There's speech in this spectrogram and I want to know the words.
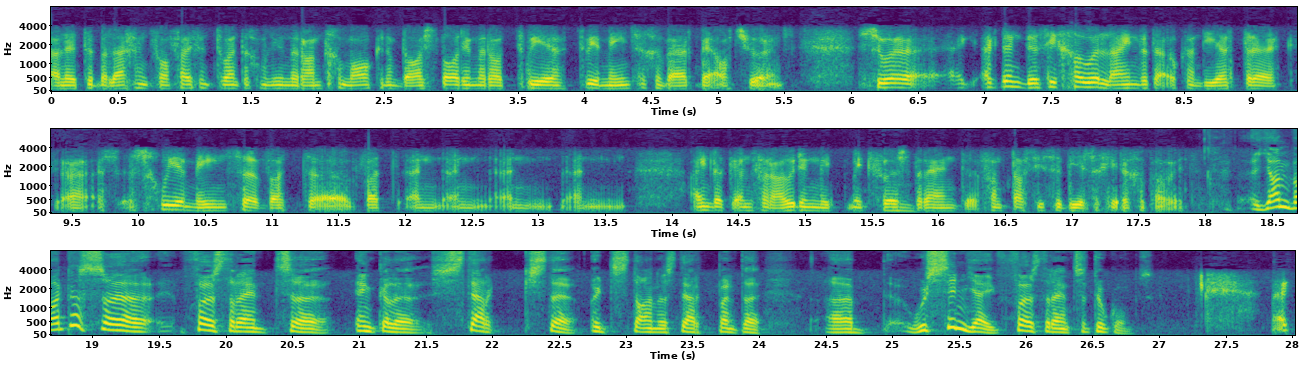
hulle het 'n belegging van 25 miljoen rand gemaak en op daai stadium het daar twee twee mense gewerk by Assurance. So ek ek dink dis die goue lyn wat hy ook kan deurtrek. Uh is is goeie mense wat uh wat in in in in eintlik in verhouding met met First Rand uh, fantastiese besighede gebou het. Jan, wat is uh First Rand se enkele sterkste uitstaande sterkpunte? Uh hoe sien jy First Rand se toekoms? Ek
